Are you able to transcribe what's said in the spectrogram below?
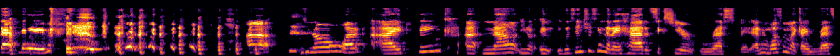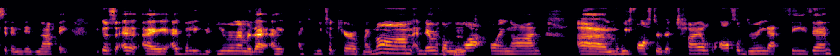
that name. uh, you know what? I think uh, now, you know, it, it, was interesting that I had a six year respite. And it wasn't like I rested and did nothing because I, I, I believe you remember that I, I, we took care of my mom and there was a mm-hmm. lot going on. Um, we fostered a child also during that season.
